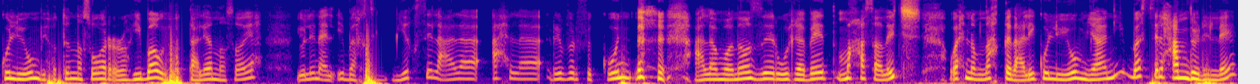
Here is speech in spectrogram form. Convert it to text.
كل يوم بيحط لنا صور رهيبة ويحط عليها النصايح. يقول لنا قال إيه بغسل بيغسل على أحلى ريفر في الكون على مناظر وغابات ما حصلتش وإحنا بنحقد عليه كل يوم يعني. بس الحمد لله.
